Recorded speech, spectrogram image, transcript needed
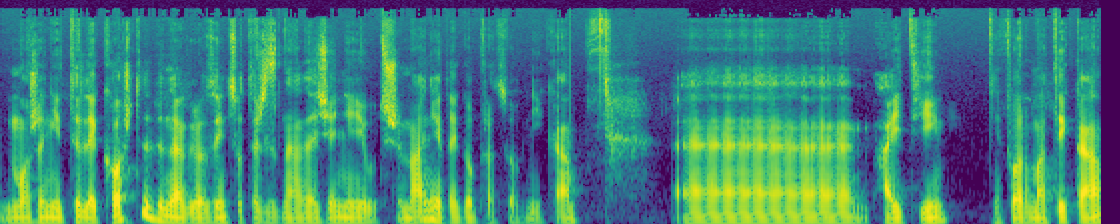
może nie tyle koszty wynagrodzeń, co też znalezienie i utrzymanie tego pracownika e, IT, informatyka,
